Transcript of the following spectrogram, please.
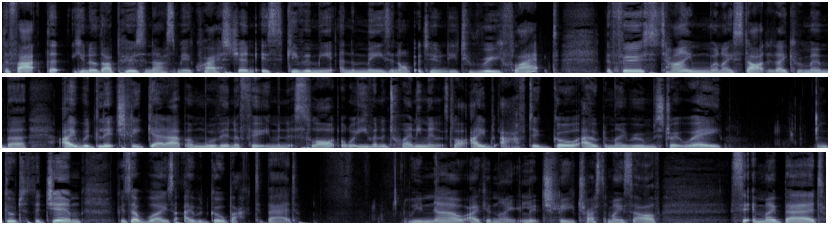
the fact that, you know, that person asked me a question is giving me an amazing opportunity to reflect. The first time when I started, I can remember I would literally get up and within a 30 minute slot or even a 20 minute slot, I'd have to go out of my room straight away and go to the gym because otherwise I would go back to bed. I mean, now I can like literally trust myself, sit in my bed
